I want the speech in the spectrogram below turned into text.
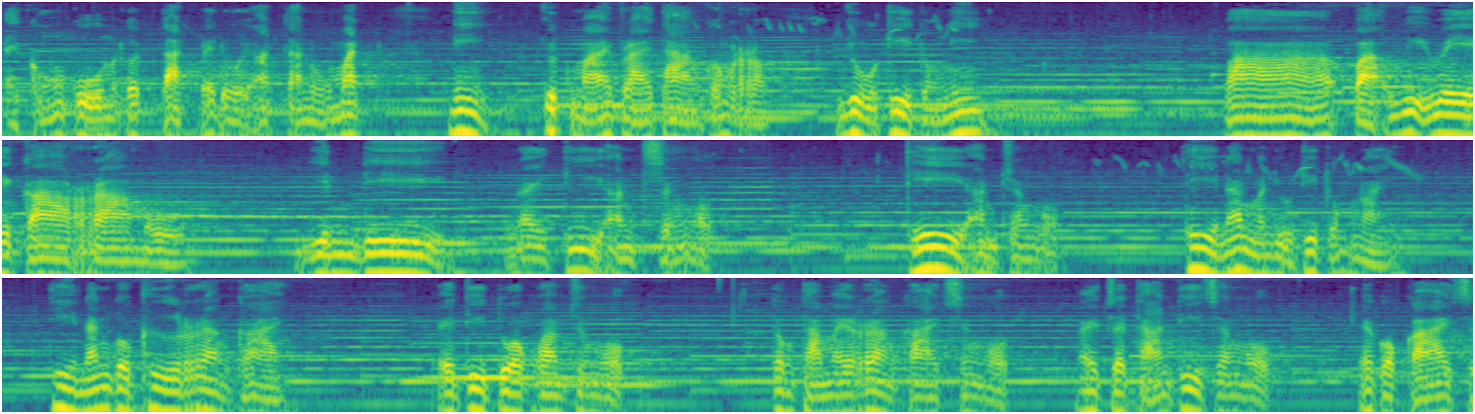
ไอ้ของกูมันก็ตัดไปโดยอัตโนมัติ นี่จุดหมายปลายทางของเราอยู่ที่ตรงนี้ ปาปะวิเวการาโมยินดีในที่อันสงบ ที่อันสงบ ที่นั้นมันอยู่ที่ตรงไหน ที่นั้นก็คือร่างกายไอ้ที่ตัวความสงบ ต้องทำให้ร่างกายสงบให้สถานที่สงบ แล้วก็กายส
